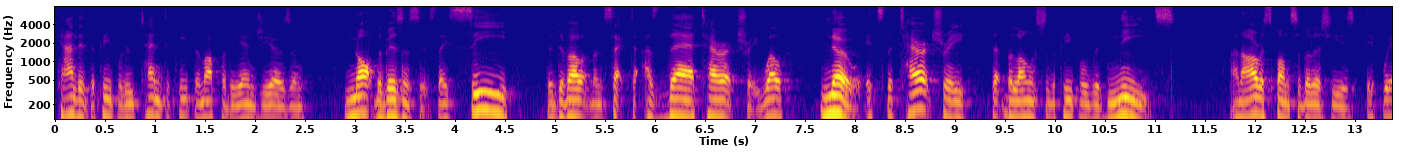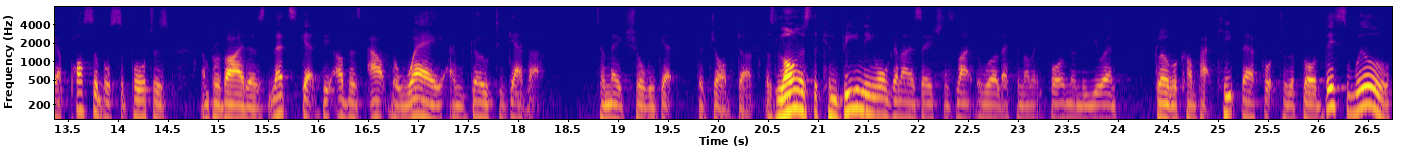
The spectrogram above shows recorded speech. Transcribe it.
candid, the people who tend to keep them up are the NGOs and not the businesses. They see the development sector as their territory. Well, no, it's the territory that belongs to the people with needs. And our responsibility is, if we are possible supporters and providers, let's get the others out the way and go together to make sure we get the job done. As long as the convening organizations like the World Economic Forum and the UN Global Compact keep their foot to the floor, this will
